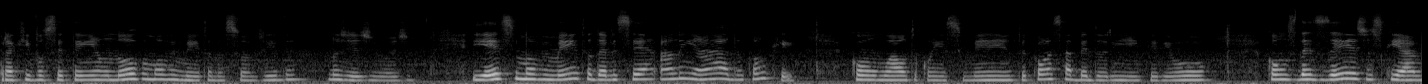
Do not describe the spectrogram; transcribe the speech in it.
para que você tenha um novo movimento na sua vida nos dias de hoje. E esse movimento deve ser alinhado com o quê? Com o autoconhecimento, com a sabedoria interior, com os desejos que há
